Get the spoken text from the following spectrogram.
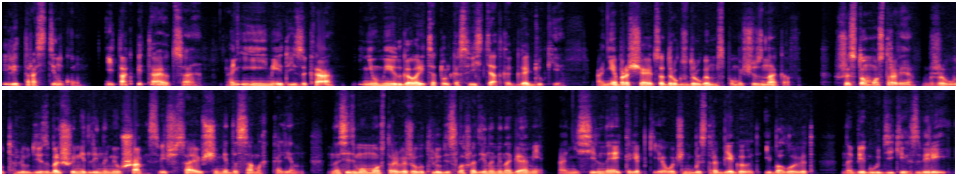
или тростинку. И так питаются. Они не имеют языка и не умеют говорить, а только свистят, как гадюки. Они обращаются друг с другом с помощью знаков. В шестом острове живут люди с большими длинными ушами, свисающими до самых колен. На седьмом острове живут люди с лошадиными ногами. Они сильные и крепкие, очень быстро бегают, ибо ловят на бегу диких зверей.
